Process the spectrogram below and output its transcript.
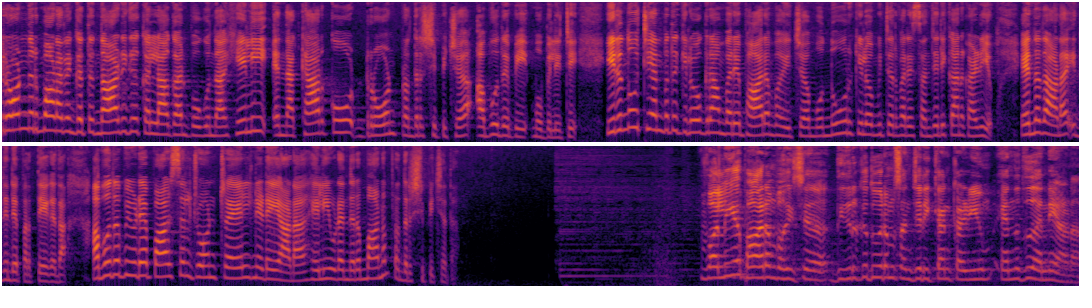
ഡ്രോൺ നിർമ്മാണ രംഗത്ത് നാഴികക്കല്ലാകാൻ പോകുന്ന ഹെലി എന്ന കാർഗോ ഡ്രോൺ പ്രദർശിപ്പിച്ച് അബുദാബി മൊബിലിറ്റി. ഇരുന്നൂറ്റി അൻപത് കിലോഗ്രാം വരെ ഭാരം വഹിച്ച് മുന്നൂറ് കിലോമീറ്റർ വരെ സഞ്ചരിക്കാൻ കഴിയും എന്നതാണ് ഇതിന്റെ പ്രത്യേകത. അബുദാബിയുടെ പാഴ്സൽ ഡ്രോൺ ട്രയലിനിടെയാണ് ഹെലിയുടെ നിർമ്മാണം പ്രദർശിപ്പിച്ചത്. വലിയ ഭാരം വഹിച്ച് ദീർഘദൂരം സഞ്ചരിക്കാൻ കഴിയും എന്നത് തന്നെയാണ്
